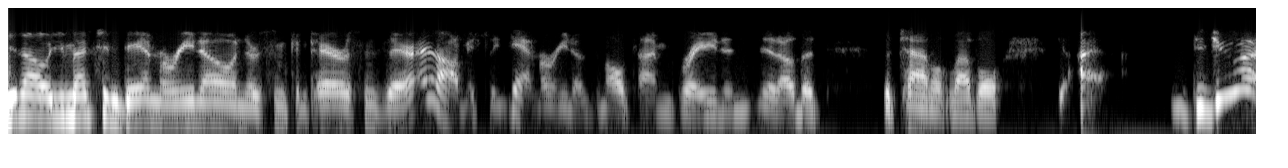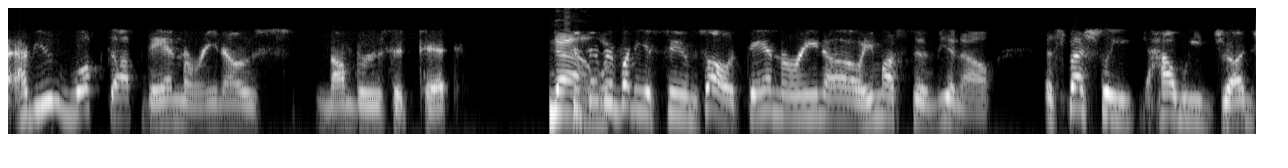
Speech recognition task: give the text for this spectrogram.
You know, you mentioned Dan Marino, and there's some comparisons there, and obviously Dan Marino's an all-time great, and you know the the talent level. I, did you uh, have you looked up Dan Marino's numbers at Pitt? No. Because everybody assumes, oh, Dan Marino, he must have, you know, especially how we judge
